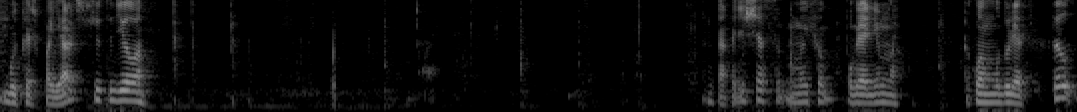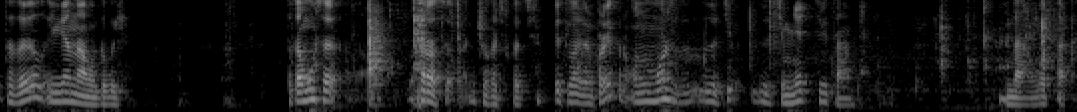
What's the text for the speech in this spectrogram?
Будет, конечно, поярче все это дело. Так, и сейчас мы еще поглядим на какой он модулятор, TTL или аналоговый. Потому что, сразу, что хочу сказать, этот лазерный проектор, он может затемнять цвета. Да, вот так.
